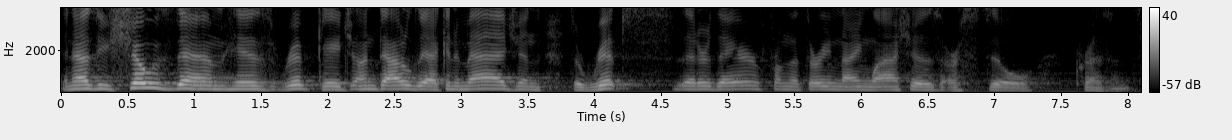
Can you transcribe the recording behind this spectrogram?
And as he shows them his rib cage, undoubtedly I can imagine the rips that are there from the 39 lashes are still present.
